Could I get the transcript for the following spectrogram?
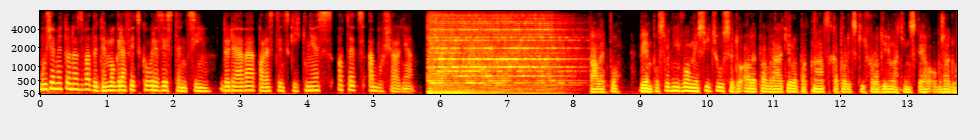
Můžeme to nazvat demografickou rezistencí, dodává palestinský kněz otec Abu Shalja. Alepo. Během posledních dvou měsíců se do Alepa vrátilo 15 katolických rodin latinského obřadu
